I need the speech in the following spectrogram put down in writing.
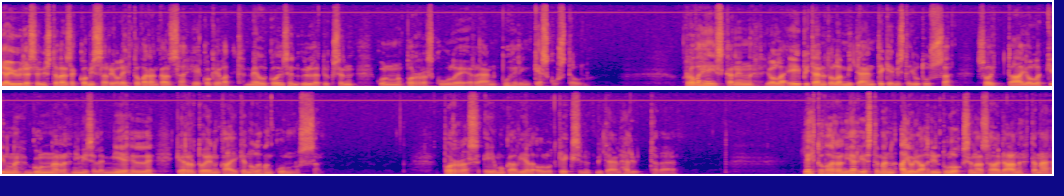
ja yhdessä ystävänsä komissario Lehtovaran kanssa he kokevat melkoisen yllätyksen, kun Porras kuulee erään puhelinkeskustelun. Rova Heiskanen, jolla ei pitänyt olla mitään tekemistä jutussa, soittaa jollekin Gunnar-nimiselle miehelle kertoen kaiken olevan kunnossa – Porras ei mukaan vielä ollut keksinyt mitään hälyttävää. Lehtovaaran järjestämän ajojahdin tuloksena saadaan tämä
